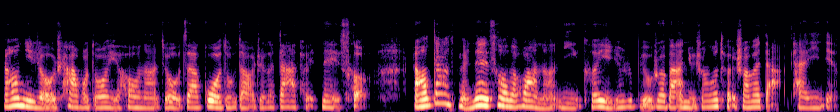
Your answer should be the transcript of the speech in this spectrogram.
然后你揉差不多以后呢，就再过渡到这个大腿内侧，然后大腿内侧的话呢，你可以就是比如说把女生的腿稍微打开一点，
